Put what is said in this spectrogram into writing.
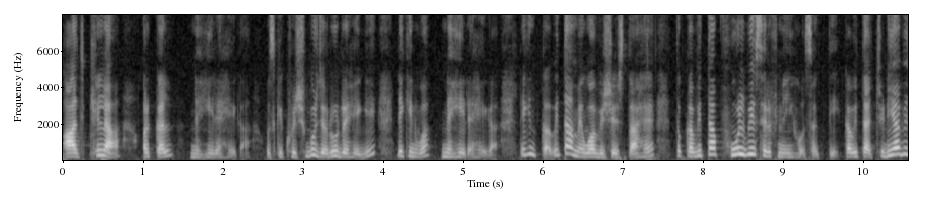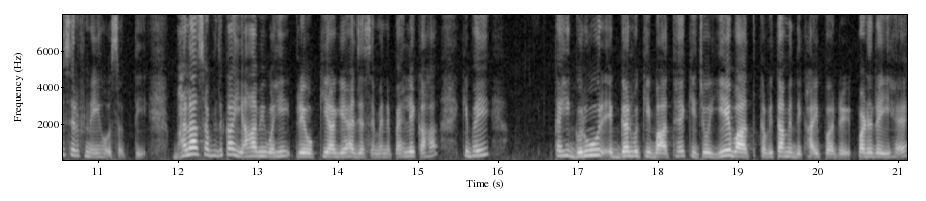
आज खिला और कल नहीं रहेगा। उसकी खुशबू ज़रूर रहेगी, लेकिन वह नहीं रहेगा। लेकिन कविता में वह विशेषता है तो कविता फूल भी सिर्फ़ नहीं हो सकती, कविता चिड़िया भी सिर्फ़ नहीं हो सकती। भला शब्द का यहाँ भी वही प्रयोग किया गया है, जैसे मैंने पहले कहा कि भाई, कहीं गुरूर एक गर्व की बात है कि जो ये बात कविता में दिखाई पड़ रही पड़ रही है,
